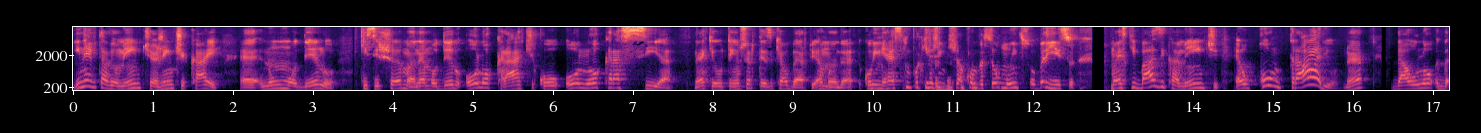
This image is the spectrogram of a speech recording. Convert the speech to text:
inevitavelmente a gente cai é, num modelo que se chama né, modelo holocrático ou holocracia. Né, que eu tenho certeza que Alberto e Amanda conhecem porque a gente já conversou muito sobre isso, mas que basicamente é o contrário né, da, holo, da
